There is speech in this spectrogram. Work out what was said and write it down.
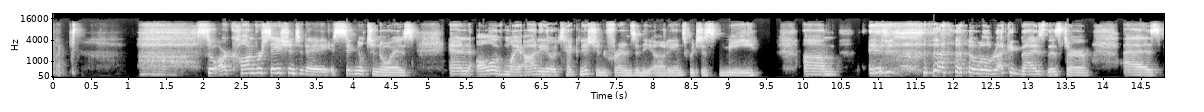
it. so our conversation today is signal to noise and all of my audio technician friends in the audience which is me um, will recognize this term as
